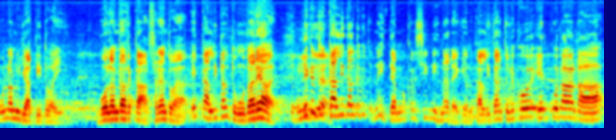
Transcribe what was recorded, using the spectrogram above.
ਉਹਨਾਂ ਨੂੰ ਆਜ਼ਾਦੀ ਦਵਾਈ। ਬੋਲਣ ਦਾ ਅਧਿਕਾਰ ਸਰਿਆਂ ਦਵਾਇਆ। ਇਹ ਅਕਾਲੀ ਦਲ ਤੋਂ ਦਾ ਰਿਹਾ। ਹੈ ਲੇਕਿਨ ਅਕਾਲੀ ਦਲ ਦੇ ਵਿੱਚ ਨਹੀਂ ਡੈਮੋਕ੍ਰੇਸੀ ਨਹੀਂ ਨਾ ਰਹਿ ਗਈ ਹੁਣ। ਅਕਾਲੀ ਦਲ ਚ ਵੇਖੋ, ਇੱਕ ਉਹਦਾ ਦਾ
